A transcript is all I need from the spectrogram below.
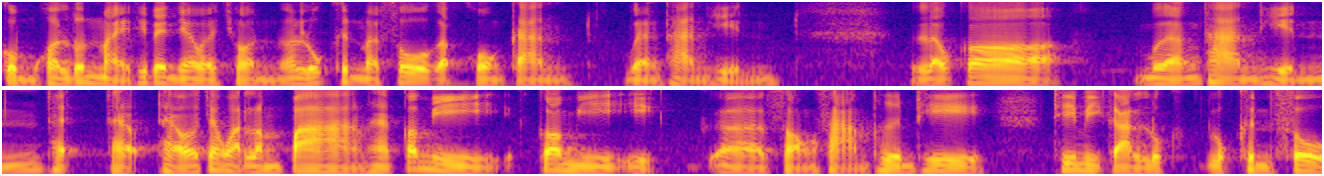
กลุ่มคนรุ่นใหม่ที่เป็นเยาวชนก็ลุกขึ้นมาสู้กับโครงการเมืองถ่านหิน แล้วก็เมืองถ่านหินแถแถวแถวจังหวัดลำปางนะฮะก็มีก็มีอีกสองสามพื้นที่ที่มีการลุกลุกขึ้นสู้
